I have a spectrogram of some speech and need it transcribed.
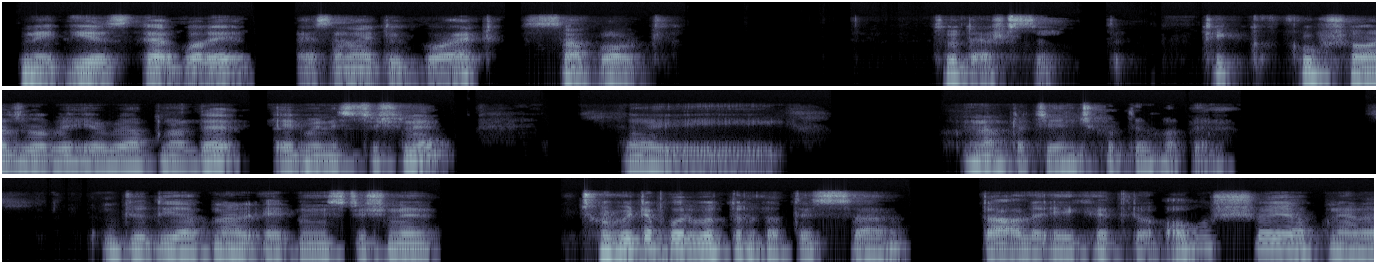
আপনি ইয়েস দেওয়ার পরে S N IT point support চলে আসছে। ঠিক খুব সহজভাবে এভাবে আপনাদের অ্যাডমিনিস্ট্রেশনে ওই নামটা চেঞ্জ করতে পারবেন। যদি আপনার অ্যাডমিনিস্ট্রেশনের ছবিটা পরিবর্তন করতে চান, তাহলে এই ক্ষেত্রে অবশ্যই আপনারা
